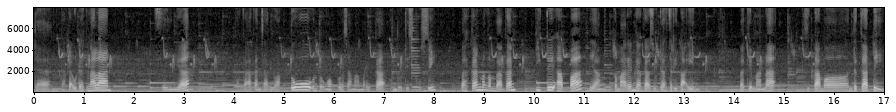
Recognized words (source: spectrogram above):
Dan kakak udah kenalan sehingga kakak akan cari waktu untuk ngobrol sama mereka untuk diskusi bahkan mengembangkan ide apa yang kemarin kakak sudah ceritain. Bagaimana kita mendekati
